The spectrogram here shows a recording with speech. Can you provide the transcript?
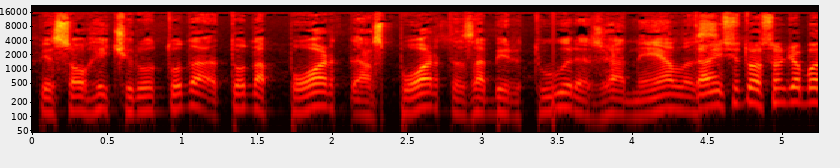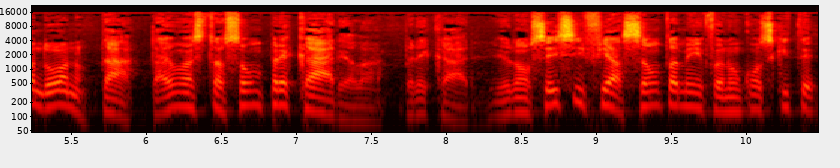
O pessoal retirou toda toda a porta, as portas, aberturas, janelas. Está em situação de abandono. Tá, tá em uma situação precária lá, precária. Eu não sei se fiação também foi, não consegui ter,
